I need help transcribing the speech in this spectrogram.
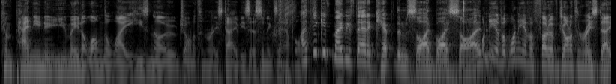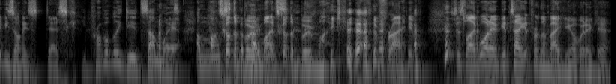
companion who you meet along the way, he's no Jonathan Rhys Davies as an example. I think if maybe if they had kept them side by side, why don't he have a, why don't he have a photo of Jonathan Rhys Davies on his desk? he probably did somewhere amongst It's got the, the boom. mic. papers. It's got the boom mic in the frame. It's just like whatever. Take it from the making of. We don't care.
